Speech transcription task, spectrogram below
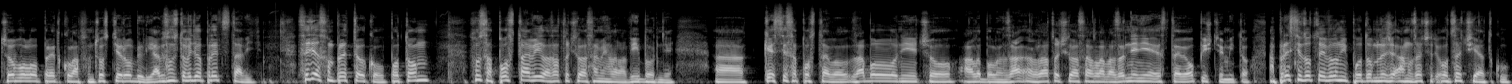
Čo bolo pred kolapsom? Čo ste robili? Aby som si to vedel predstaviť. Sedel som pred telkou. Potom som sa postavil a zatočila sa mi hlava. Výborne. A keď ste sa postavil, zabolelo niečo, alebo len za, zatočila sa hlava, zrnenie STV, opíšte mi to. A presne toto je veľmi podobné, že áno, začať od začiatku.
